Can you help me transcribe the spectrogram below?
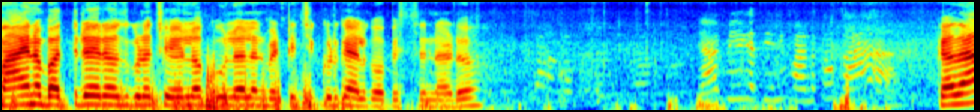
మా ఆయన బర్త్డే రోజు కూడా చేలో కూలోళ్ళని పెట్టి చిక్కుడుకాయలు కోపిస్తున్నాడు. కదా?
